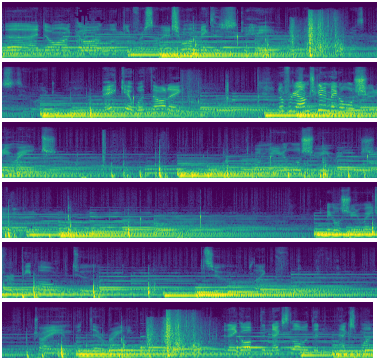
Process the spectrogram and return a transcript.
uh, don't want to go looking for something. I just want to make this game, but I don't know how am I supposed to like make it without a. No, forget. I'm just gonna make a little shooting range. A little shooting range. Make a little shooting range for people to to like try aim with their writing. And then go up the next level, the next one,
